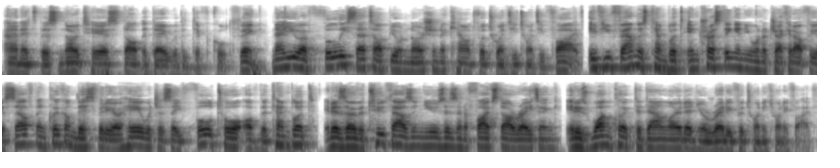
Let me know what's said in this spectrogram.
and it's this note here, start the day with a difficult thing. Now you have fully set up your Notion account for 2025. If you found this template interesting and you want to check it out for yourself, then click on this video here, which is a full tour of the template. It has over 2,000 users and a 5-star rating. It is one click to download and you're ready for 2025.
